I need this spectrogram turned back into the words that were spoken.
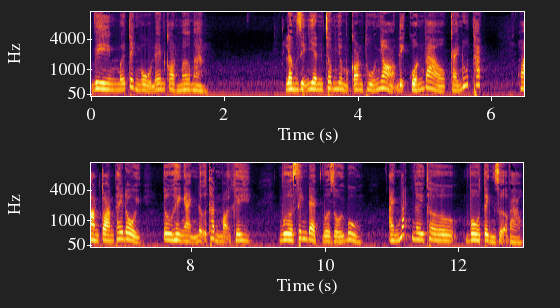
vì mới tỉnh ngủ nên còn mơ màng. Lâm dị nhiên trông như một con thú nhỏ bị cuốn vào cái nút thắt, hoàn toàn thay đổi từ hình ảnh nữ thần mọi khi, vừa xinh đẹp vừa rối bù, ánh mắt ngây thơ vô tình dựa vào.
